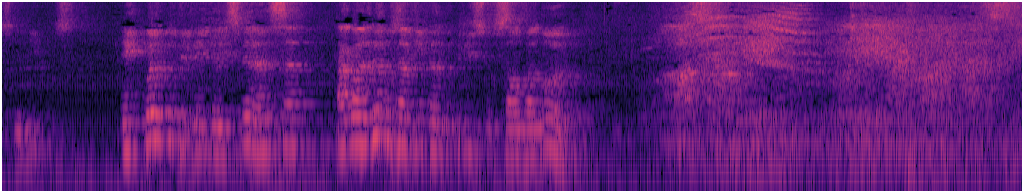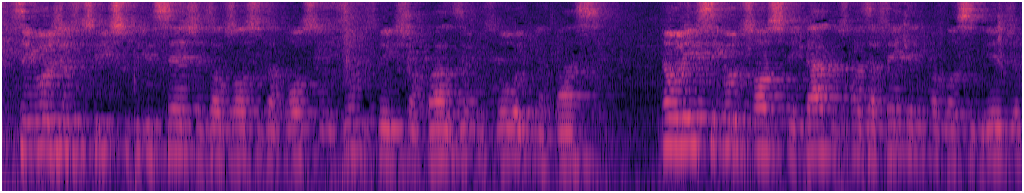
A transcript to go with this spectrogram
os perigos. Enquanto vivendo a esperança, aguardamos a vinda do Cristo Salvador. Senhor Jesus Cristo, que dissestes aos nossos apóstolos: Eu vos deixo a paz, eu vos dou a minha paz. Não olheis, Senhor, os nossos pecados, mas a fé que anima a vossa igreja.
